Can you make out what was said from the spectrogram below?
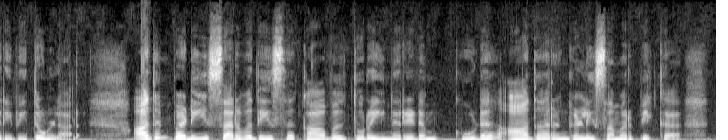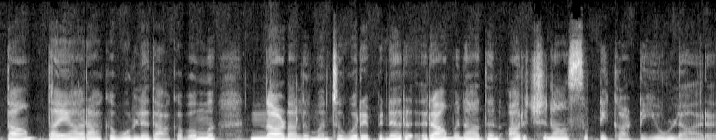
தெரிவித்துள்ளார். அதன்படி சர்வதேச காவல்துறையினரிடம் கூட ஆதாரங்களை சமர்ப்பிக்க தாம் தயாராக உள்ளதாகவும் நாடாளுமன்ற உறுப்பினர் ராமநாதன் அர்ச்சனா சுட்டிக்காட்டியுள்ளார்.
